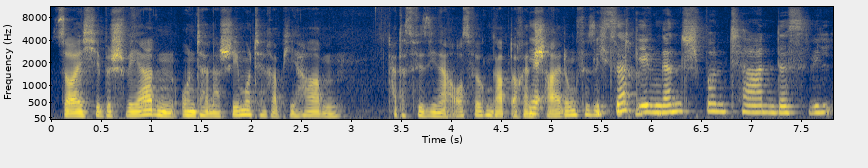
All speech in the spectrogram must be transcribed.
solche Beschwerden unter einer Chemotherapie haben? Hat das für Sie eine Auswirkung gehabt, auch Entscheidungen ja, für sich ich zu treffen? Ich sage Ihnen ganz spontan, das will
